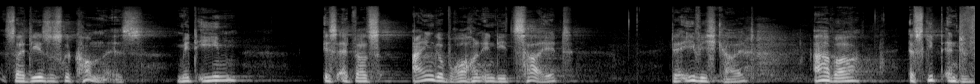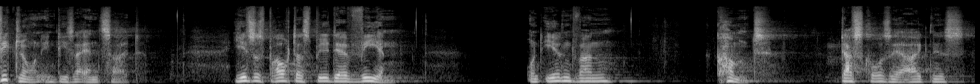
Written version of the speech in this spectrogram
Seit Jesus gekommen ist. Mit ihm ist etwas eingebrochen in die Zeit der Ewigkeit, aber es gibt Entwicklungen in dieser Endzeit. Jesus braucht das Bild der Wehen. Und irgendwann kommt das große Ereignis,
